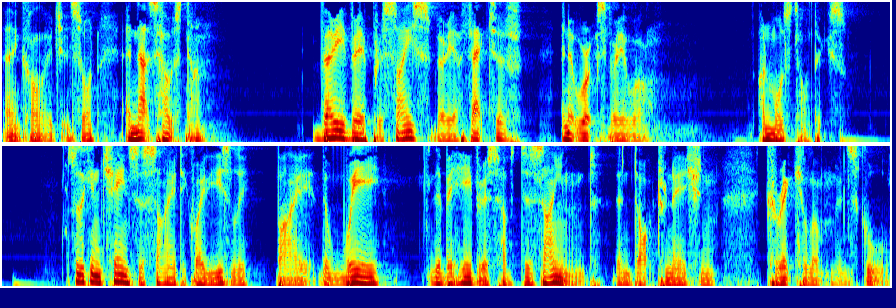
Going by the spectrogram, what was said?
and college and so on. And that's how it's done. Very, very precise, very effective, and it works very well on most topics. So they can change society quite easily by the way the behaviorists have designed the indoctrination curriculum in school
